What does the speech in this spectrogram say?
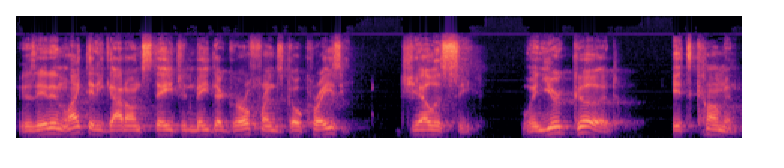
because they didn't like that he got on stage and made their girlfriends go crazy. Jealousy. When you're good, it's coming.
